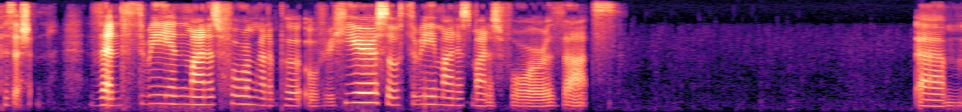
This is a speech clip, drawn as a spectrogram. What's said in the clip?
position. Then 3 and minus 4 I'm going to put over here. So 3 minus minus 4, that's um,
